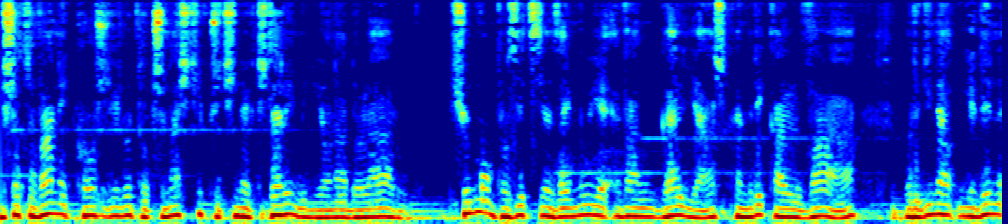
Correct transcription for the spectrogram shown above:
i szacowany koszt jego to 13,4 miliona dolarów. Siódmą pozycję zajmuje Ewangeliarz Henryka Lwa, oryginał i jedyny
